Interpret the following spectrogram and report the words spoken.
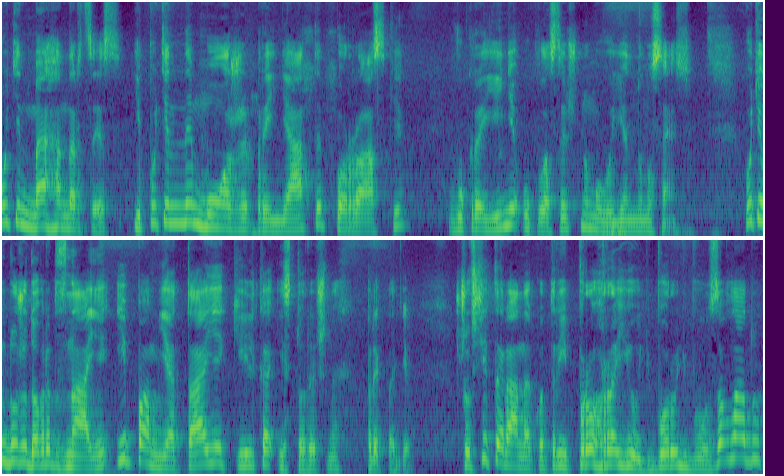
Путін мега-нарцис, і Путін не може прийняти поразки в Україні у класичному воєнному сенсі. Путін дуже добре знає і пам'ятає кілька історичних прикладів. Що всі тирани, котрі програють боротьбу за владу,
